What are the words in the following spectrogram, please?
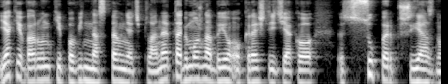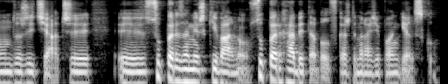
Jakie warunki powinna spełniać planeta, by można by ją określić jako super przyjazną do życia, czy y, super zamieszkiwalną, super habitable w każdym razie po angielsku.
